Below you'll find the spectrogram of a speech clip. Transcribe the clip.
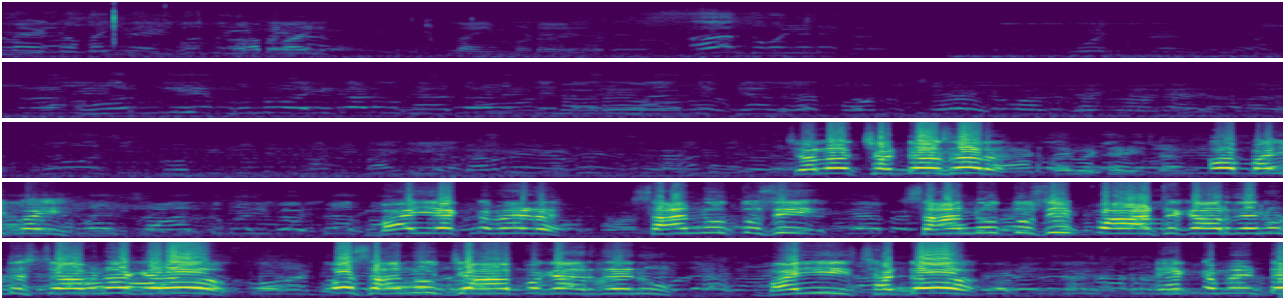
ਮੈਂ ਕਹਾਂ ਬਾਈ? ਆ ਬਾਈ। ਲਾਈ ਮੜਾ ਆ ਦੋ ਜਣੇ ਖੜੇ। ਹੋਰ ਕੀ ਹੈ? ਤੁਹਾਨੂੰ ਆਈ ਕਾਰਡ ਵਿਖਾਤਾ ਉਹਨੇ ਤਿੰਨ ਵਾਰੀ ਮੈਂ ਦੇਖਿਆ ਵਾ। ਫੋਨ ਕਿਉਂ ਅਸੀਂ ਤੁਹਾਡੀ ਡਿਊਟੀ ਸਾਡੀ ਡਿਊਟੀ ਆ? ਚਲੋ ਛੱਡੋ ਸਰ। ਓ ਬਾਈ ਬਾਈ। ਬਾਈ ਇੱਕ ਮਿੰਟ। ਸਾਨੂੰ ਤੁਸੀਂ ਸਾਨੂੰ ਤੁਸੀਂ ਪਾਠ ਕਰਦੇ ਨੂੰ ਡਿਸਟਰਬ ਨਾ ਕਰੋ। ਓ ਸਾਨੂੰ ਜਾਪ ਕਰਦੇ ਨੂੰ। ਬਾਈ ਛੱਡੋ। ਇੱਕ ਮਿੰਟ।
